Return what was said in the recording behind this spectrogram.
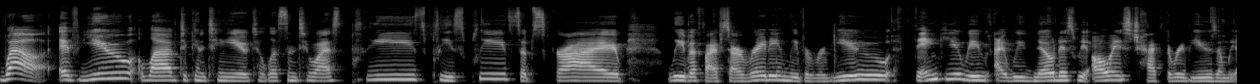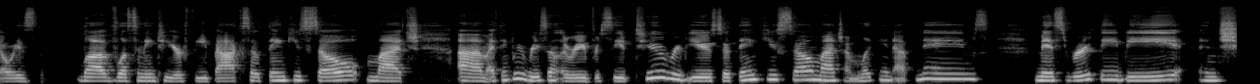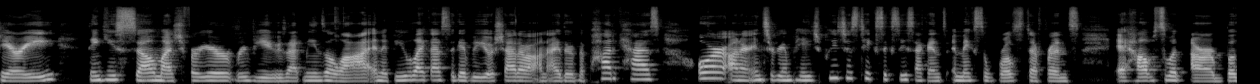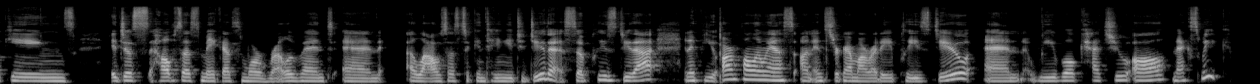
well, if you love to continue to listen to us, please, please, please subscribe, leave a five star rating, leave a review. Thank you. We I, we noticed we always check the reviews and we always love listening to your feedback. So thank you so much. Um, I think we recently received two reviews. So thank you so much. I'm looking up names. Miss Ruthie B and Sherry. Thank you so much for your reviews. That means a lot. And if you like us to give you a shout out on either the podcast or on our Instagram page, please just take 60 seconds. It makes the world's difference. It helps with our bookings. It just helps us make us more relevant and allows us to continue to do this. So please do that. And if you aren't following us on Instagram already, please do. And we will catch you all next week.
